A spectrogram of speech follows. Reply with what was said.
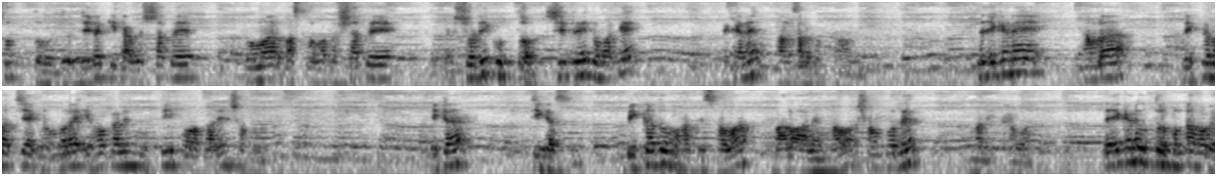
সত্য যেটা কিতাবের সাথে, তোমার বাস্তবতার সাথে সঠিক উত্তর, সেটাই তোমাকে এখানে আনসার করতে হবে। তো এখানে আমরা দেখতে পাচ্ছি এক নম্বরে, ইহকালীন মুক্তি, পরকালীন সফলতা এটা ঠিক আছে। বিখ্যাত মহাদিস হওয়া, ভালো আলেম হওয়া, সম্পদের মালিক হওয়া। তো এখানে উত্তর কোনটা হবে?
